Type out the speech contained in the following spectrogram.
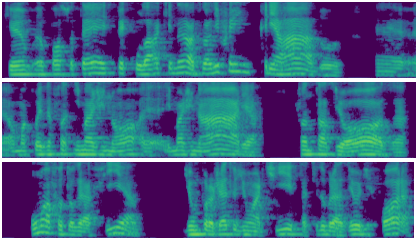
que eu, eu posso até especular que não, aquilo ali foi criado, é, é uma coisa imaginó, é, imaginária, fantasiosa. Uma fotografia de um projeto de um artista aqui do Brasil ou de fora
